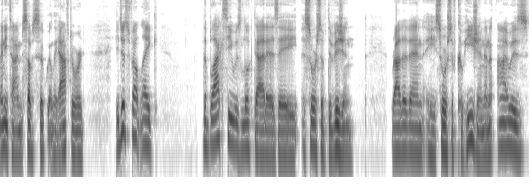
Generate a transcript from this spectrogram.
many times subsequently afterward, it just felt like the Black Sea was looked at as a, a source of division rather than a source of cohesion. And I was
